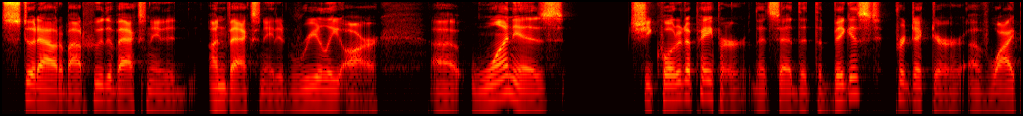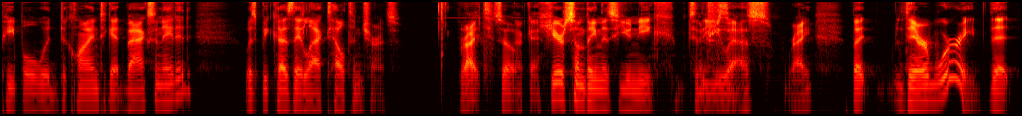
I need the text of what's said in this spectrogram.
stood out about who the vaccinated, unvaccinated really are. Uh, one is she quoted a paper that said that the biggest predictor of why people would decline to get vaccinated was because they lacked health insurance. right. So okay, here's something that's unique to the U.S., right? But they're worried that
